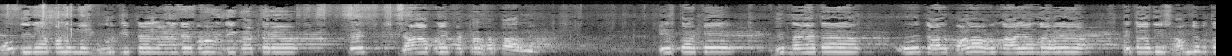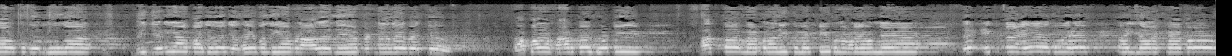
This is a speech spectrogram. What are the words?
ਮੋਦੀ ਨੇ ਆਪਾਂ ਨੂੰ ਮਜਬੂਰ ਕੀਤਾ ਲੈਣਾ ਦੇ ਬਹਾਉਣ ਦੀ ਖਾਤਰ ਤੇ ਜਾਂ ਆਪਣੇ ਖੱਟਰ ਸਰਕਾਰ ਨੇ। ਇਸ ਕਰਕੇ ਵੀ ਮੈਂ ਤਾਂ ਉਹ ਚੱਲ ਬਾਹਲਾ ਨਾ ਜਾਂਦਾ ਹੋਇਆ, ਇਹ ਤਾਂ ਦੀ ਸਮਝ ਮੁਤਾਬਕ ਬੋਲੂਗਾ ਵੀ ਜਿਹੜੀਆਂ ਆਪਾਂ ਜਦੋਂ ਜਥੇਬੰਦੀਆਂ ਬਣਾ ਲੈਂਦੇ ਆ ਪਿੰਡਾਂ ਦੇ ਵਿੱਚ, ਆਪਾਂ ਤਾਂ ਸਾਰ ਤੋਂ ਛੋਟੀ ਸੱਤ ਮੈਂਬਰਾਂ ਦੀ ਕਮੇਟੀ ਬਣਾਉਣੇ ਹੁੰਦੇ ਆ ਤੇ ਇੱਕ ਤਾਂ ਇਹ ਉਦੋਂ ਇਹ ਭਾਈਆ ਰੱਖਿਆ ਕਰੋ,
